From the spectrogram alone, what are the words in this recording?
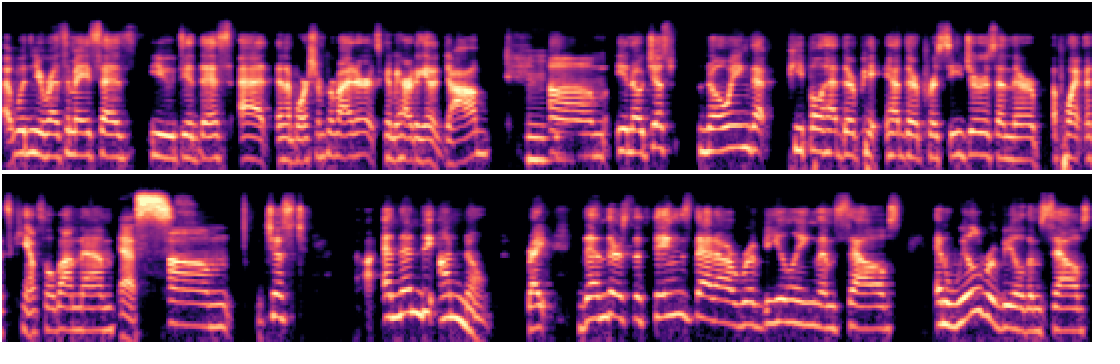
uh, when your resume says you did this at an abortion provider, it's going to be hard to get a job. Mm-hmm. Um, you know, just knowing that people had their had their procedures and their appointments canceled on them. Yes. Um, just uh, and then the unknown, right? Then there's the things that are revealing themselves and will reveal themselves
